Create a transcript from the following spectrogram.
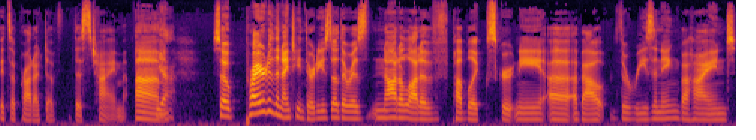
it's a product of this time. Um, yeah. So prior to the 1930s, though, there was not a lot of public scrutiny uh, about the reasoning behind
